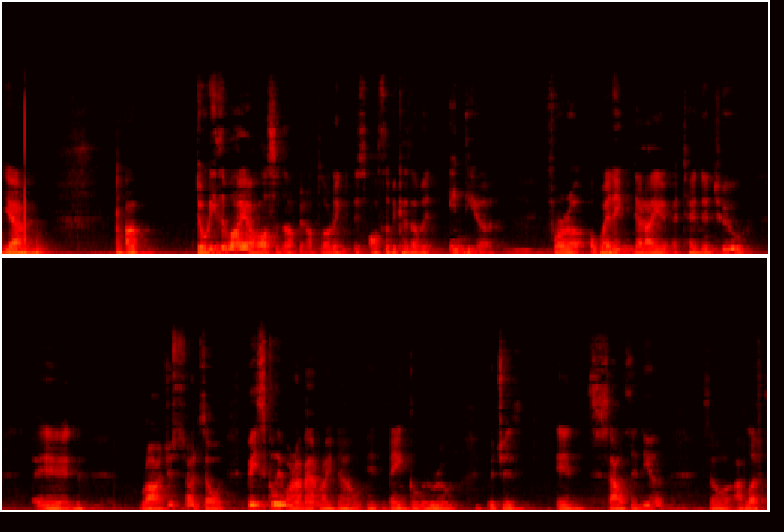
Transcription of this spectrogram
yeah. Um, the reason why I've also not been uploading is also because I'm in India for a, a wedding that I attended to in Rajasthan. So basically, where I'm at right now is Bangalore, which is in South India. So I've left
